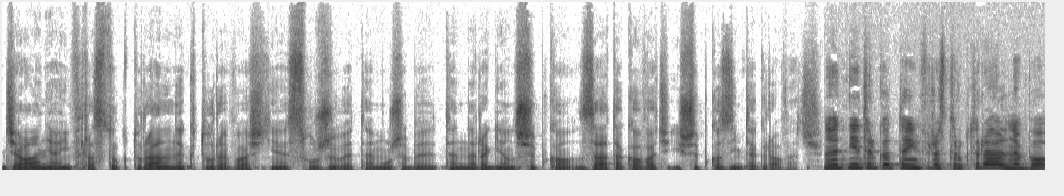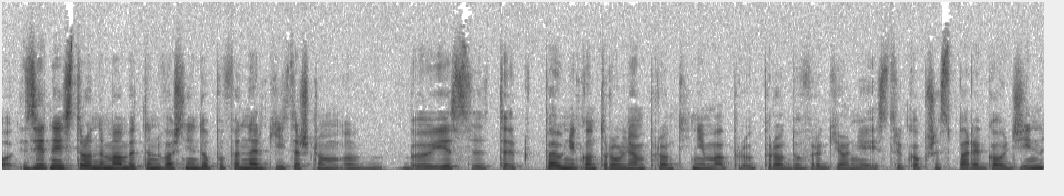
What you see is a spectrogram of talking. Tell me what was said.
działania infrastrukturalne, które właśnie służyły temu, żeby ten region szybko zaatakować i szybko zintegrować. Nawet nie tylko te infrastrukturalne, bo z jednej strony mamy ten właśnie dopływ energii, zresztą jest, pełni kontrolują prąd i nie ma prądu w regionie, jest tylko przez parę godzin.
